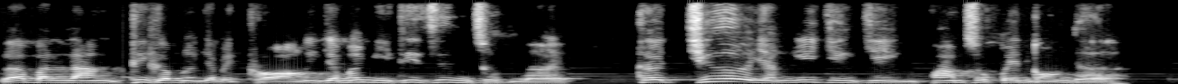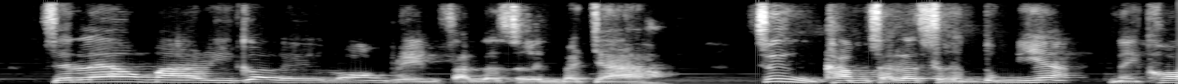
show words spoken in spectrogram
แล้วบัลลังก์ที่กำลังจะไปครองนี่จะไม่มีที่สิ้นสุดเลย เธอเชื่ออย่างนี้จริง ๆ ความสุขเป็นของเธอ เสร็จแล้วมารีก็เลยร้องเพลงสรรเสริญพระเจ้า ซึ่งคำสรรเสริญตรงนี้ในข้อ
